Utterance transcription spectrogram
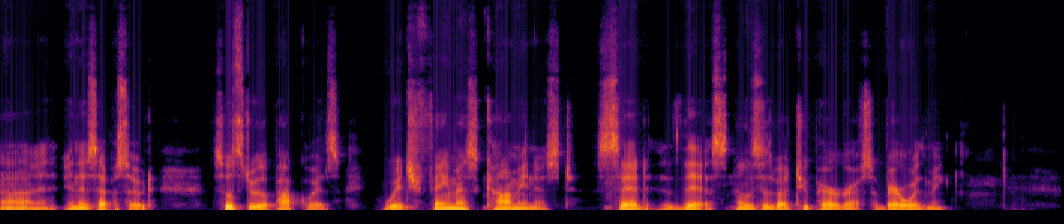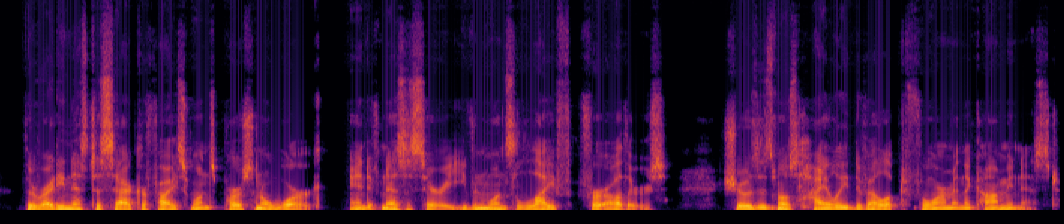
uh, in this episode. So let's do the pop quiz. Which famous communist said this? Now, this is about two paragraphs, so bear with me. The readiness to sacrifice one's personal work, and if necessary, even one's life for others, shows its most highly developed form in the communist.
